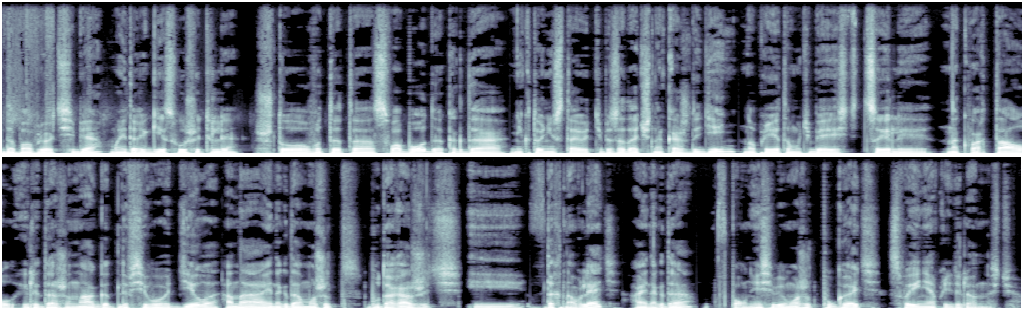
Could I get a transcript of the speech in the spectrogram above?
Добавлю от себя, мои дорогие слушатели, что вот эта свобода, когда никто не ставит тебе задачи на каждый день, но при этом у тебя есть цели на квартал или даже на год для всего отдела, она иногда может будоражить и вдохновлять, а иногда вполне себе может пугать своей неопределенностью.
